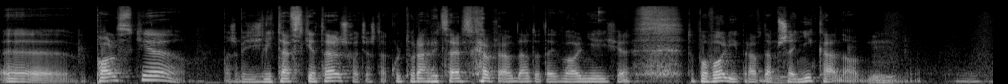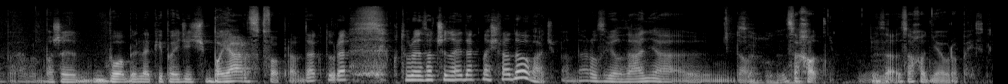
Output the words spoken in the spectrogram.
e, polskie, może powiedzieć litewskie też, chociaż ta kultura rycerska, prawda, tutaj wolniej się, to powoli, prawda, przenika, no, może byłoby lepiej powiedzieć bojarstwo, prawda, które, które zaczyna jednak naśladować prawda, rozwiązania y, do, Zachodnie. zachodnie, za, zachodnioeuropejskie.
